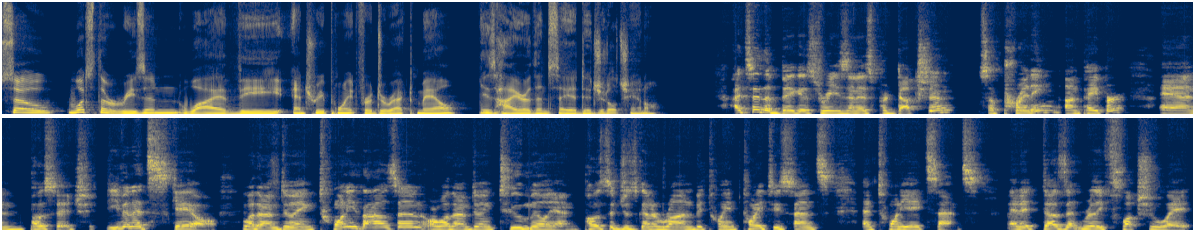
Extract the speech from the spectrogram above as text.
So, what's the reason why the entry point for direct mail is higher than, say, a digital channel? I'd say the biggest reason is production. So printing on paper and postage, even at scale, whether I'm doing 20,000 or whether I'm doing 2 million, postage is going to run between 22 cents and 28 cents. And it doesn't really fluctuate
